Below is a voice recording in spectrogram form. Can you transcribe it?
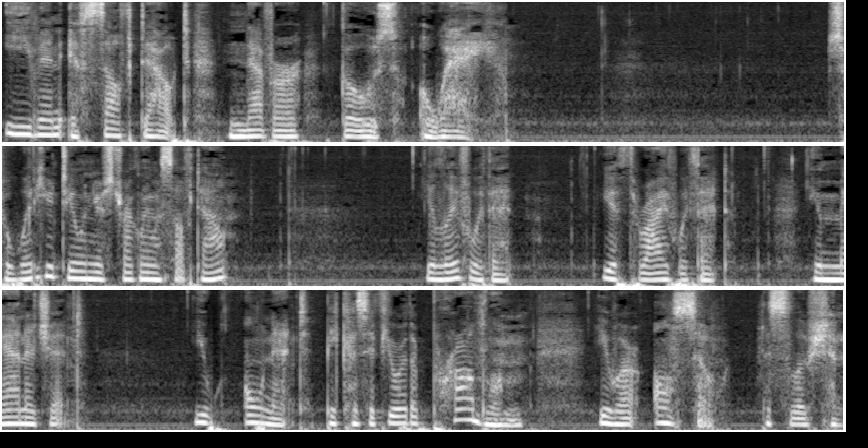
even if self doubt never goes away. So, what do you do when you're struggling with self doubt? You live with it, you thrive with it, you manage it, you own it, because if you're the problem, you are also the solution.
